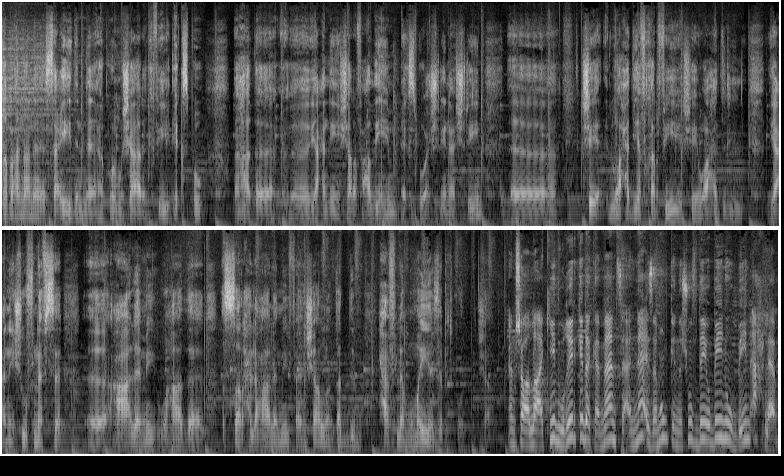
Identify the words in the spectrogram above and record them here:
طبعا أنا سعيد ان أكون مشارك في إكسبو. هذا آه، يعني شرف عظيم إكسبو 2020 آه، شيء الواحد يفخر فيه شيء واحد يعني يشوف نفسه آه، عالمي وهذا الصرح العالمي. فإن شاء الله نقدم حفلة مميزة بتكون إن شاء الله. إن شاء الله أكيد. وغير كده كمان سألناه إذا ممكن نشوف ديو بينه وبين أحلام.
